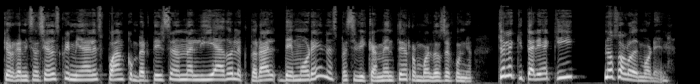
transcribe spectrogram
que organizaciones criminales puedan convertirse en un aliado electoral de Morena, específicamente rumbo al 2 de junio. Yo le quitaría aquí no solo de Morena,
